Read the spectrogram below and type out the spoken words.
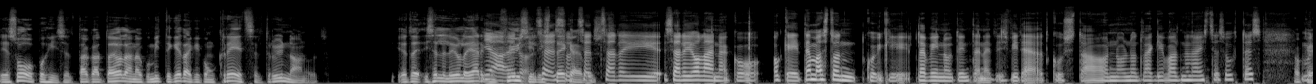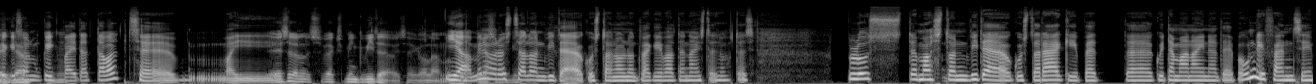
ja soopõhiselt, aga ta ei ole nagu mitte kedagi konkreetselt rünnanud. Ja ta, sellel ei ole järgnenud füüsilist no, tegevust. seal ei, seal ei ole nagu, okei okay,, temast on kuigi levinud internetis videod, kus ta on olnud vägivaldne naiste suhtes okay,, muidugi see on kõik mm -hmm. väidetavalt, see ma ei ei, seal peaks mingi video isegi olema. jaa, minu arust seal on video, kus ta on olnud vägivaldne naiste suhtes pluss temast on video, kus ta räägib, et äh, kui tema naine teeb OnlyFansi,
